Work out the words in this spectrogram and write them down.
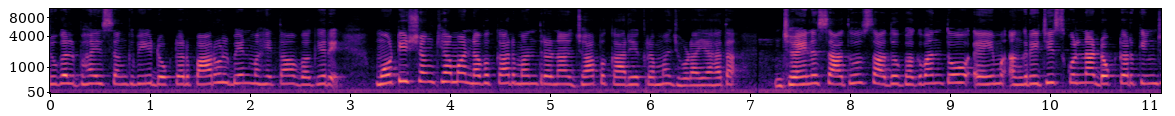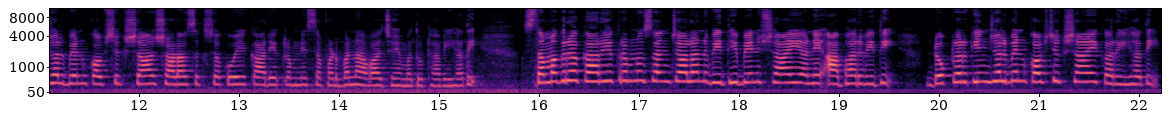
જુગલભાઈ સંઘવી, ડોક્ટર પારુલબેન મહેતા વગેરે મોટી સંખ્યામાં નવકાર મંત્રના જાપ કાર્યક્રમમાં જોડાયા હતા. જૈન સાધુ સાધુ ભગવંતો એમ અંગ્રેજી સ્કૂલના ડોક્ટર કિંજલબેન કૌશિક શાળા શિક્ષકોએ કાર્યક્રમને સફળ બનાવવા જહેમત ઉઠાવી હતી. સમગ્ર કાર્યક્રમનું સંચાલન વિધિબેન શાહે અને આભાર વિધિ ડોક્ટર કિંજલબેન કૌશિક કરી હતી.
